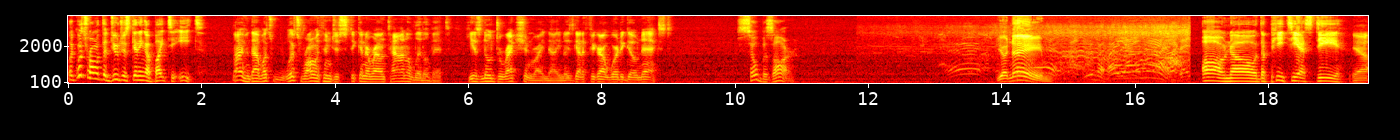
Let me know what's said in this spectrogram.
Like, what's wrong with the dude just getting a bite to eat? Not even that. What's what's wrong with him just sticking around town a little bit? He has no direction right now. You know, he's got to figure out where to go next. So bizarre. Your name? Oh no, the PTSD. Yeah.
